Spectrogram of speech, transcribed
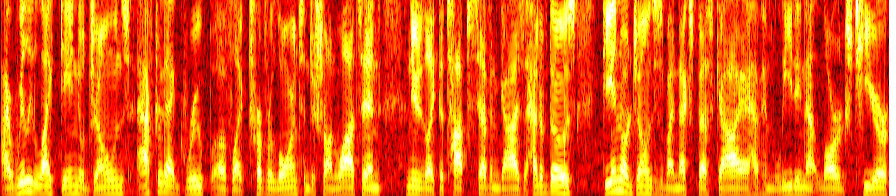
I really like Daniel Jones after that group of like Trevor Lawrence and Deshaun Watson, and you like the top seven guys ahead of those. Daniel Jones is my next best guy. I have him leading that large tier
